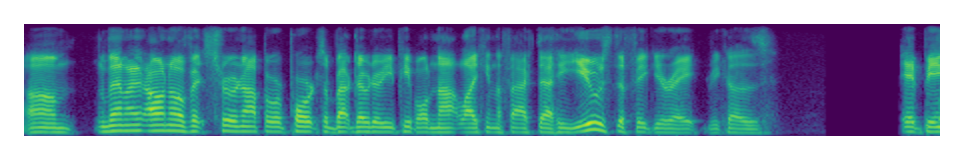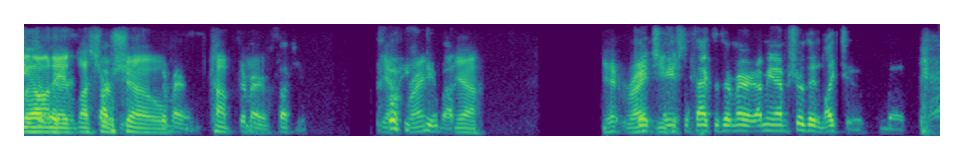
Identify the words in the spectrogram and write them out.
Um. And Then I, I don't know if it's true or not, but reports about WWE people not liking the fact that he used the figure eight because it being Well, on a lesser fuck you. show. They're married. comp- They're married. Fuck you. Yeah. What do you Right. do it? Yeah. Yeah. Right. Right. You Change the fact that they're married. I mean, I'm sure they'd like to, but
